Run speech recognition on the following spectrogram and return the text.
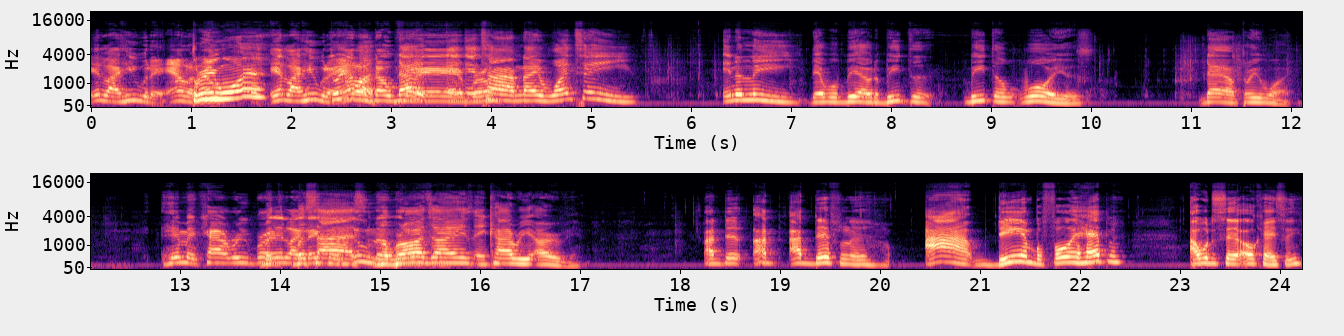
it like he would have antidote. 3 1? It like he would have Three one. antidote for Name- their At ass, that bro. time, name one team in the league that will be able to beat the beat the Warriors down three one. Him and Kyrie, bro, it like they besides couldn't do nothing. LeBron. James and Kyrie Irving. I did. I I definitely. I then before it happened, I would have said OKC.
